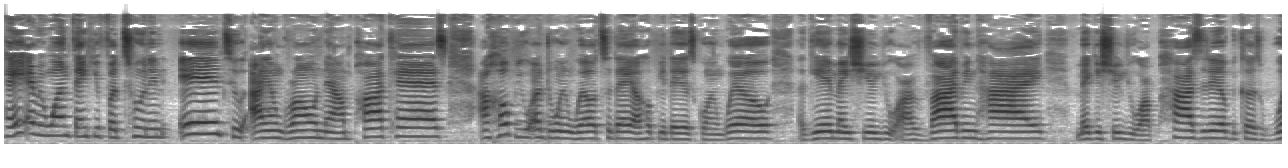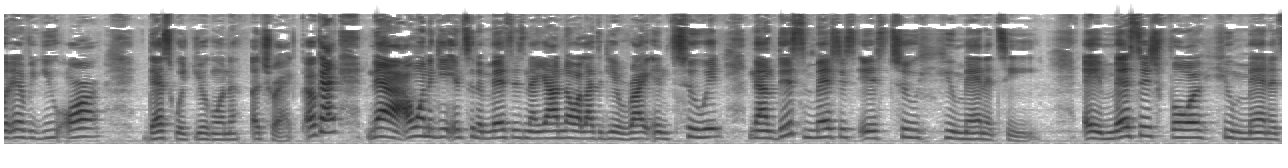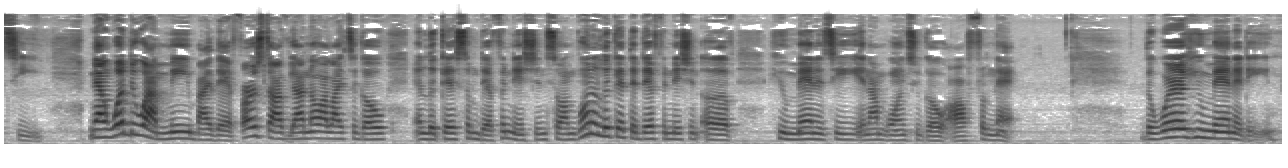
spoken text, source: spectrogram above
Hey everyone, thank you for tuning in to I Am Grown Now podcast. I hope you are doing well today. I hope your day is going well. Again, make sure you are vibing high, making sure you are positive because whatever you are, that's what you're going to attract. Okay? Now, I want to get into the message. Now, y'all know I like to get right into it. Now, this message is to humanity. A message for humanity. Now, what do I mean by that? First off, y'all know I like to go and look at some definitions. So I'm going to look at the definition of humanity and I'm going to go off from that. The word humanity.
